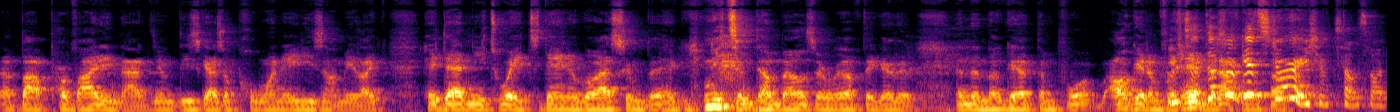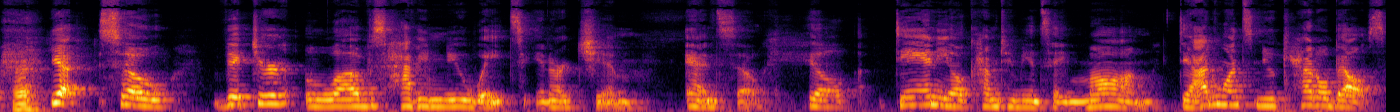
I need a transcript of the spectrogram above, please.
about providing that you know these guys will pull 180s on me like hey dad needs weights Daniel go ask him hey, you need some dumbbells or something and then, and then they'll get them for I'll get them for You him those are good stories. You should tell someone. Huh? Yeah. So Victor loves having new weights in our gym, and so he'll Danny will come to me and say, "Mom, Dad wants new kettlebells.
